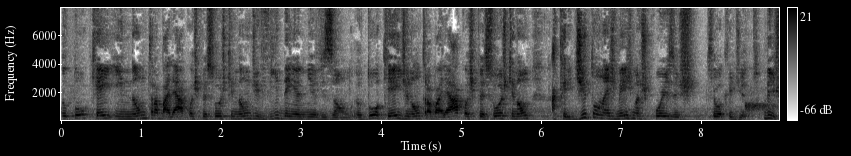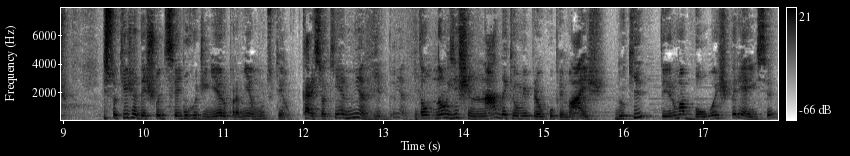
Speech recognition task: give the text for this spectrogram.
Eu tô ok em não trabalhar com as pessoas que não dividem a minha visão. Eu tô ok de não trabalhar com as pessoas que não acreditam nas mesmas coisas que eu acredito. Bicho, isso aqui já deixou de ser por dinheiro para mim há muito tempo. Cara, isso aqui é a minha vida. minha vida. Então não existe nada que eu me preocupe mais do que ter uma boa experiência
